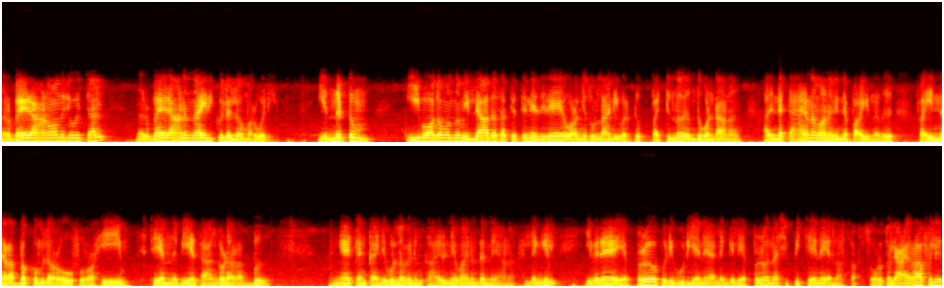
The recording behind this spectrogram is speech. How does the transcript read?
നിർഭയരാണോ എന്ന് ചോദിച്ചാൽ നിർഭയരാണെന്നായിരിക്കില്ലല്ലോ മറുപടി. എന്നിട്ടും ഈ ബോധമൊന്നുമില്ലാതെ സത്യത്തിനെതിരെ ഉറഞ്ഞു തുള്ളാൻ ഇവർക്ക് പറ്റുന്നത് എന്തുകൊണ്ടാണ്? അതിന്റെ കാരണമാണ് പിന്നെ പറയുന്നത്. ഫൈന്ന റബ്ബക്കും റൌഫു റഹീം. നിശ്ചയം നബിയെ താങ്കളുടെ റബ്ബ് അങ്ങേറ്റം കനിവുള്ളവനും കാരുണ്യവാനും തന്നെയാണ്. അല്ലെങ്കിൽ ഇവരെ എപ്പോഴോ പിടികൂടിയേനെ അല്ലെങ്കിൽ എപ്പോഴോ നശിപ്പിച്ചേനെ എന്നർത്ഥം. സൂറത്തുൽ ഐറാഫിൽ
